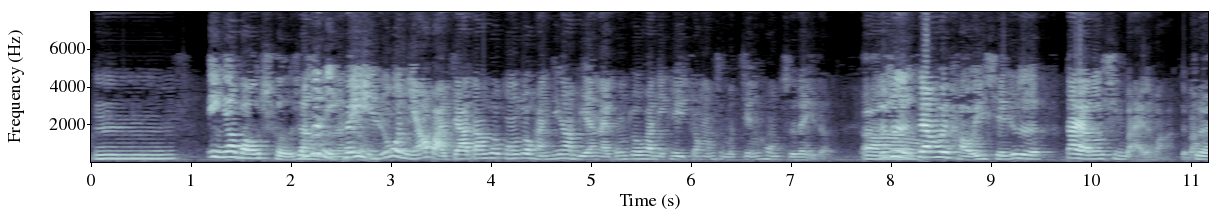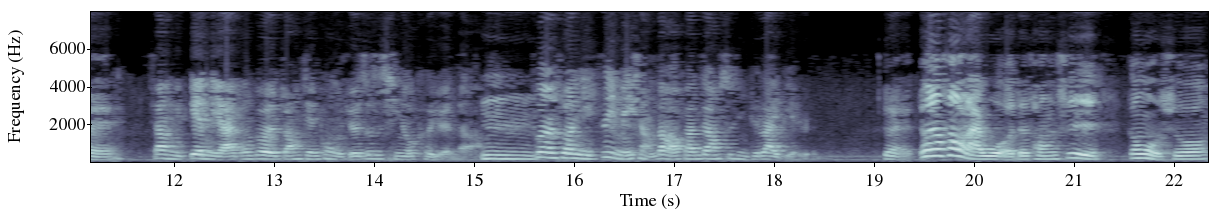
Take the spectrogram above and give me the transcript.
嗯，硬要把我扯上，不是，你可以，，如果你要把家当做工作环境，让别人来工作的话，你可以装什么监控之类的，啊就是这样会好一些，就是大家都清白的嘛，对吧？。对，像你店里来工作的装监控，我觉得这是情有可原的、啊，嗯不，能说你自己没想到发生这样事情去赖别人。对，因为后来我的同事跟我说，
